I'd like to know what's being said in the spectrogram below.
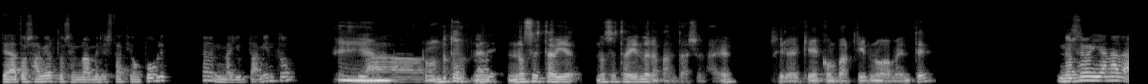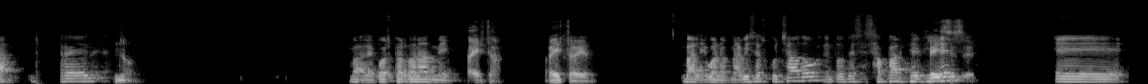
de datos abiertos en una administración pública, en un ayuntamiento. no, se está no se está viendo la pantalla. Si la quieres compartir nuevamente. ¿No se veía nada? No. Vale, pues perdonadme. Ahí está, ahí está bien. Vale, bueno, me habéis escuchado, entonces esa parte bien. Sí, sí, eh,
